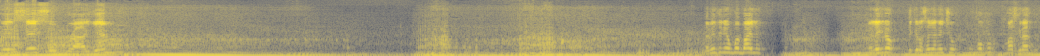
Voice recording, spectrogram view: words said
¿Qué es eso, Brian? También tenía un buen baile. Me alegro de que los hayan hecho un poco más grandes.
